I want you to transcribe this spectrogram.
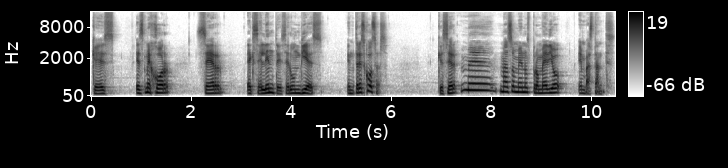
que es, es mejor ser excelente, ser un 10 en tres cosas, que ser más o menos promedio en bastantes.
